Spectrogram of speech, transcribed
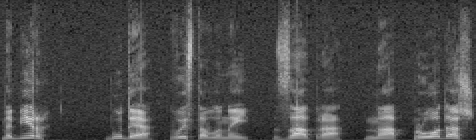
Набір буде виставлений завтра на продаж.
